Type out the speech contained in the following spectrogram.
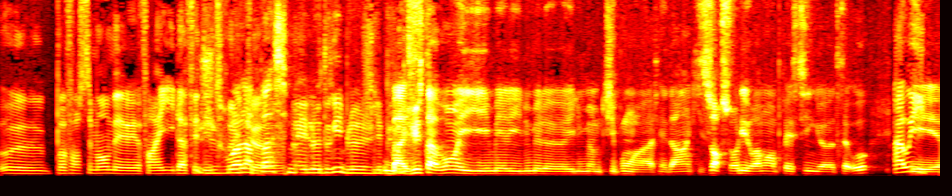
Euh, pas forcément, mais enfin, il a fait des je trucs. vois la euh, passe, mais le dribble, je l'ai pas. Bah, juste avant, il, met, il, lui met le, il lui met un petit pont à Schneiderlin qui sort sur lui vraiment en pressing euh, très haut. Ah oui. Et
